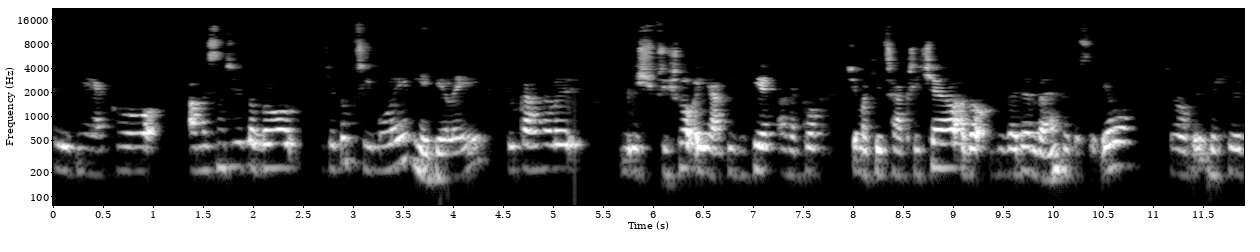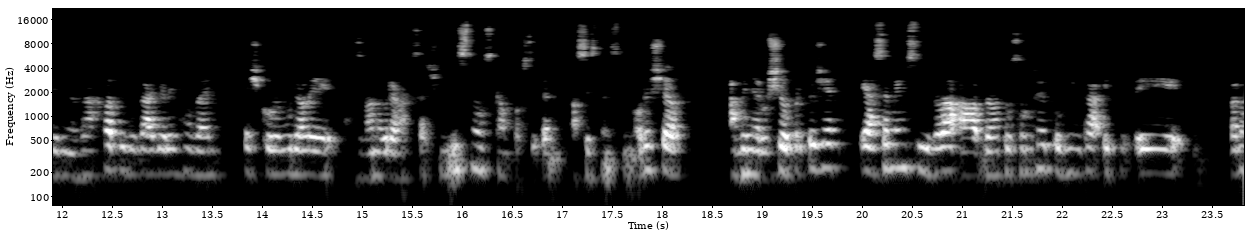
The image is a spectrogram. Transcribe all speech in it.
klidně jako, a myslím si, že to bylo, že to přijmuli, věděli, dokázali, když přišlo i nějaký dítě a řeklo, že Matěj třeba křičel a byl vyveden ven, to se dělo, že ve chvíli, měl záchvaty, vyváděli ho ven, ve škole mu dali zvanou relaxační místnost, kam prostě ten asistent s ním odešel, aby nerušil, protože já jsem jim slíbila a byla to samozřejmě podmínka i, i panu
